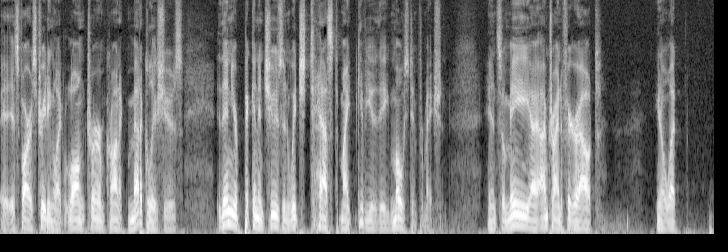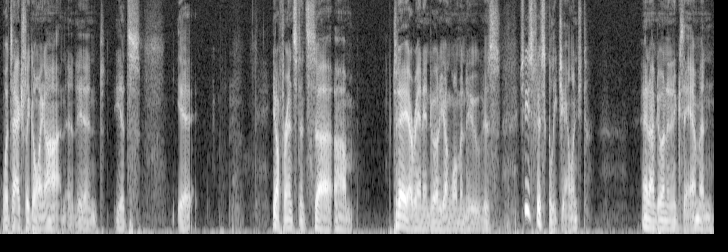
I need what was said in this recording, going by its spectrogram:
as far as treating like long-term chronic medical issues, then you're picking and choosing which test might give you the most information. And so me, I, am trying to figure out, you know, what what's actually going on, and, and it's, it, you know, for instance, uh, um, today I ran into a young woman who is she's physically challenged, and I'm doing an exam, and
